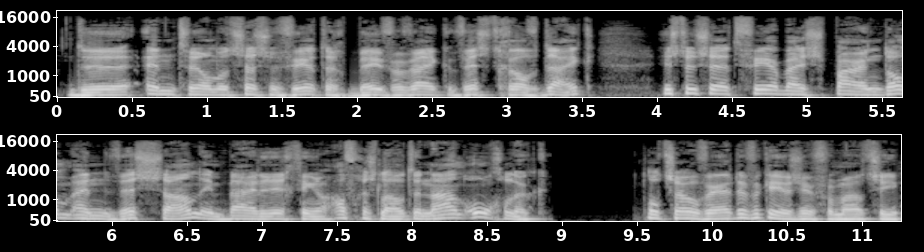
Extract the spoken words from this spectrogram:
De N246 Beverwijk-Westgrafdijk is tussen het veer bij Spaarndam en Westzaan in beide richtingen afgesloten na een ongeluk. Tot zover de verkeersinformatie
